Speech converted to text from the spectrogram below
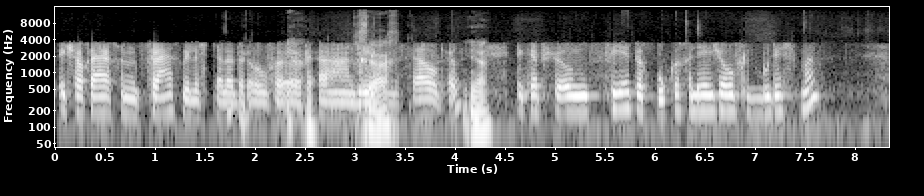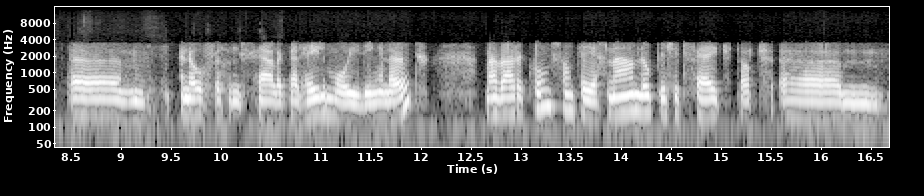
ik zou graag een vraag willen stellen daarover ja, aan de heer Van der Velde. Ja. Ik heb zo'n veertig boeken gelezen over het boeddhisme. Um, en overigens haal ik daar hele mooie dingen uit. Maar waar ik constant tegenaan loop is het feit dat um,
